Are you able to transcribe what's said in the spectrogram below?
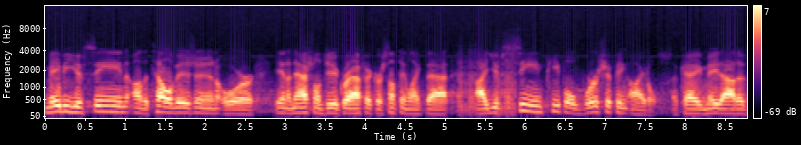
Maybe you've seen on the television or in a National Geographic or something like that, uh, you've seen people worshiping idols, okay, made out of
